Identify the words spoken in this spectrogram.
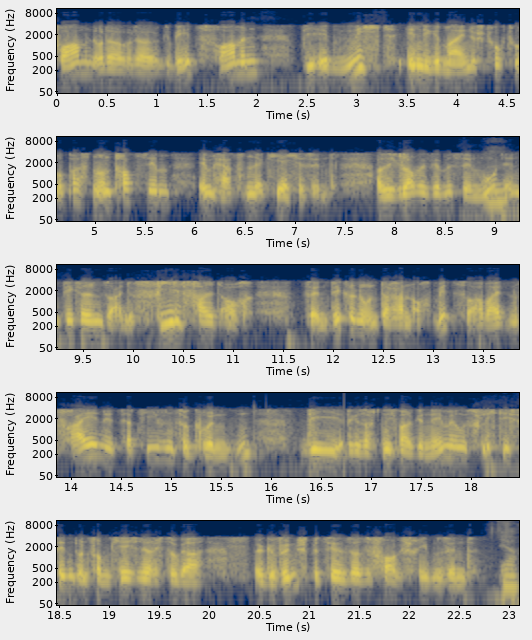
Formen oder, oder Gebetsformen, die eben nicht in die Gemeindestruktur passen und trotzdem im Herzen der Kirche sind. Also ich glaube, wir müssen den Mut mhm. entwickeln, so eine Vielfalt auch zu entwickeln und daran auch mitzuarbeiten, freie Initiativen zu gründen, die, wie gesagt, nicht mal genehmigungspflichtig sind und vom Kirchenrecht sogar äh, gewünscht bzw. vorgeschrieben sind. Ja,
